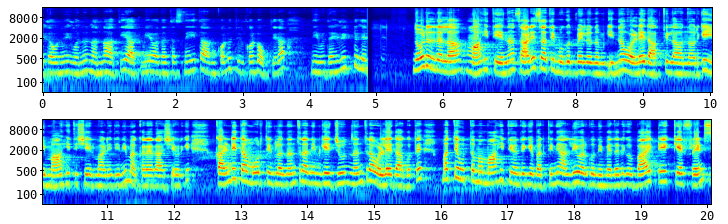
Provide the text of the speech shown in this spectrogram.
ಇದ್ದವನು, ಇವನು ನನ್ನ ಅತಿ ಆತ್ಮೀಯವಾದಂಥ ಸ್ನೇಹಿತ ಅಂದ್ಕೊಂಡು ತಿಳ್ಕೊಂಡು ಹೋಗ್ತೀರಾ? ನೀವು ದಯವಿಟ್ಟು ನೋಡಿದ್ರಲ್ಲ, ಮಾಹಿತಿಯನ್ನು ಸಾಡೆ ಸಾತಿ ಮುಗಿದ ಮೇಲೂ ನಮ್ಗೆ ಇನ್ನೂ ಒಳ್ಳೇದಾಗ್ತಿಲ್ಲ ಅನ್ನೋರಿಗೆ ಈ ಮಾಹಿತಿ ಶೇರ್ ಮಾಡಿದ್ದೀನಿ ಮಕರ ರಾಶಿಯವರಿಗೆ. ಖಂಡಿತ ಮೂರು ತಿಂಗಳ ನಂತರ ನಿಮಗೆ ಜೂನ್ ನಂತರ ಒಳ್ಳೆಯದಾಗುತ್ತೆ ಮತ್ತೆ ಉತ್ತಮ ಮಾಹಿತಿಯೊಂದಿಗೆ ಬರ್ತೀನಿ. ಅಲ್ಲಿವರೆಗೂ ನಿಮ್ಮೆಲ್ಲರಿಗೂ ಬಾಯ್ ಟೇಕ್ ಕೇರ್ ಫ್ರೆಂಡ್ಸ್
